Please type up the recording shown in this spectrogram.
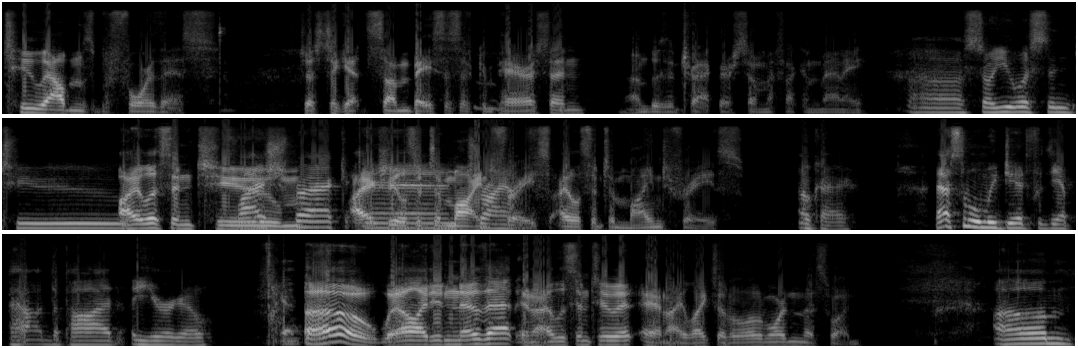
two albums before this just to get some basis of comparison. I'm losing track. There's so many fucking many. Uh so you listened to I listened to Flashback. I actually listened to Mind Triumph. Phrase. I listened to Mind Phrase. Okay. That's the one we did for the pod, the pod a year ago. Oh, well, I didn't know that, and I listened to it, and I liked it a little more than this one. Um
